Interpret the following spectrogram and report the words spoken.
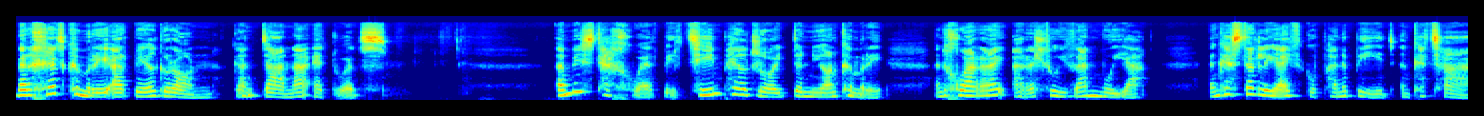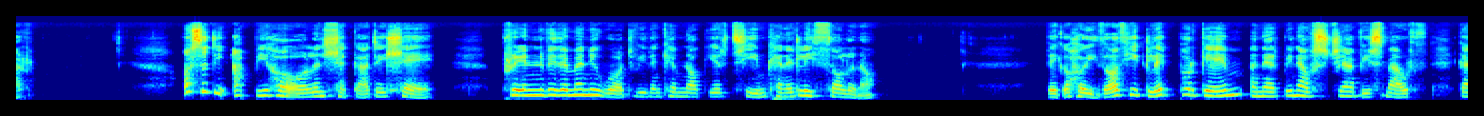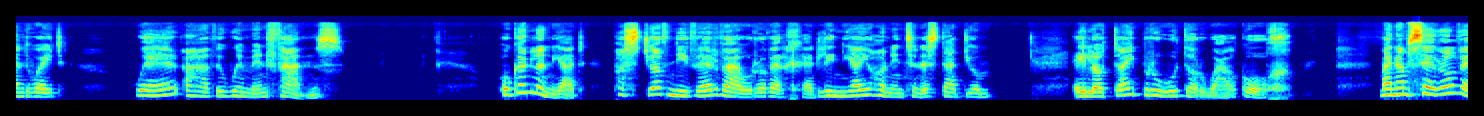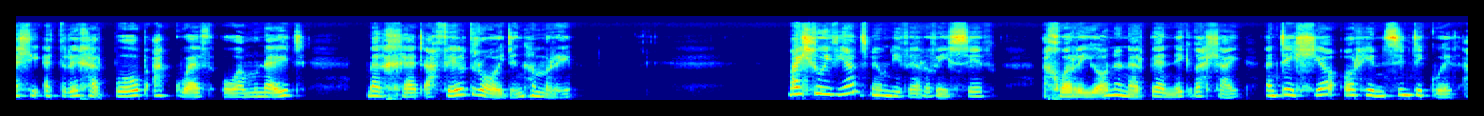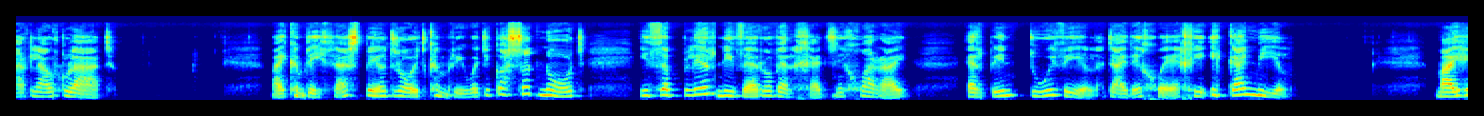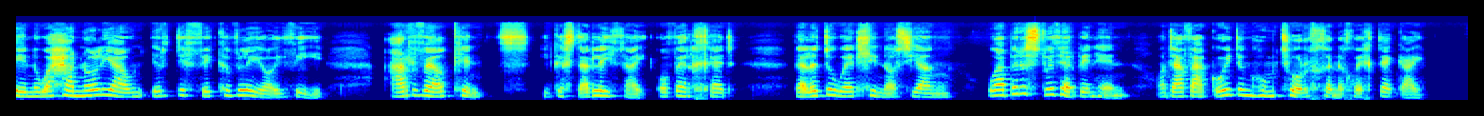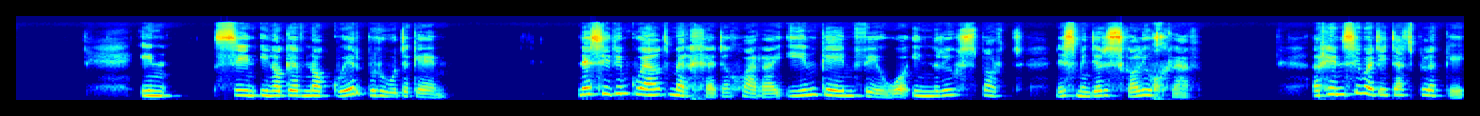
Merched Cymru ar Bel Gron gan Dana Edwards. Ymys Tachwedd bydd tîm peldroed dynion Cymru yn chwarae ar y llwyfan mwyaf yng nghystadleuaeth gwpan y byd yn Qatar. Os ydy Abbey Hall yn llygad ei lle, pryn fydd y menywod fydd yn cefnogi'r tîm cenedlaethol yno. Fe gyhoeddodd hi glip o'r gêm yn erbyn Awstria fus mawrth gan ddweud, Where are the women fans? O ganlyniad, postiodd nifer fawr o ferched luniau ohonynt yn y stadiwm, aelodau brwd o'r wal goch. Mae'n amserol felly edrych ar bob agwedd o ymwneud, merched a phêl-droed yng Nghymru. Mae llwyddiant mewn nifer o feisydd, a chwaraeon yn arbennig fallai yn deillio o'r hyn sy'n digwydd ar lawr gwlad. Mae Cymdeithas Bêl-droed Cymru wedi gosod nod i ddyblu'r nifer o ferched sy'n chwarae erbyn 2026 i 20,000. Mae hyn yn wahanol iawn i'r diffyg cyfleoedd fi ar fel cynt i gystadlaethau o ferched fel y dywed llunos Young o Aberystwyth erbyn hyn, ond a fagwyd yng Nghwm Twrch yn y 60au. Un sy'n un o gefnogwyr brwd y gêm. Nes i ddim gweld merched yn chwarae un gêm fyw o unrhyw sport nes mynd i'r ysgol uwchradd. Yr hyn sydd wedi datblygu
